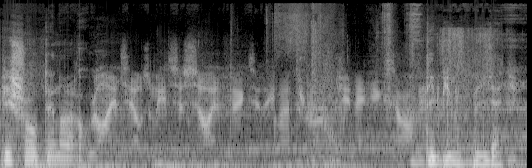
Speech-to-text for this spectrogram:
Пішов ти нахуй. Ryan tells me it's a side effect of the genetic science. Дебіл, блять.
